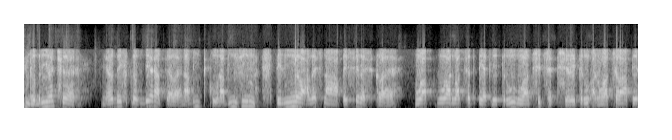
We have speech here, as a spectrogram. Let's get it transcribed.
Dobrý večer. Měl bych pro sběratele nabídku. Nabízím pivní lahve s nápisy ve skle 0,25 litrů, 0,33 litrů a 0,5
